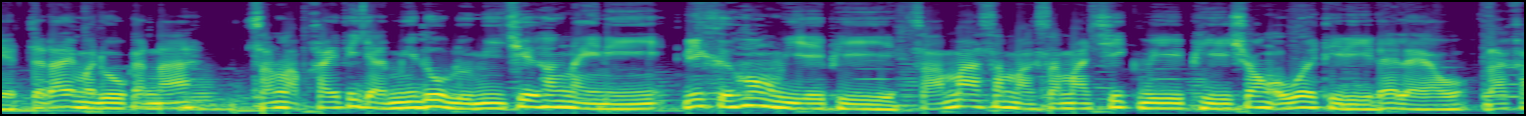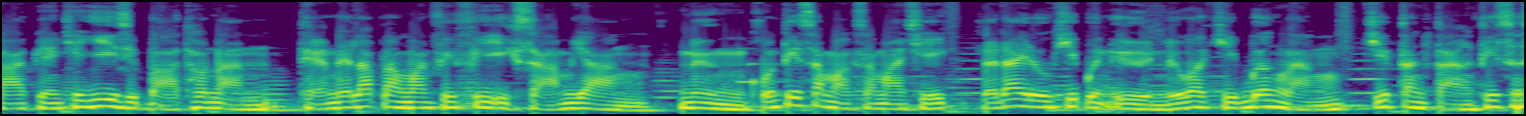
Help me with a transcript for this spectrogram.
ด็ดๆ จะได้มาดูกันนะสำหรับใครที่อยากมีรูปหรือมีชื่อข้างในนี้ นี่คือห้อง VIP สามารถสมัครสมาชิก VIP ช่อง Over TD ได้แล้ว ราคาเพียงแค่ 20 บาทเท่านั้น แถมได้รับรางวัลฟรีๆอีก 3 อย่าง 1. คนที่สมัครสมาชิกจะได้ดูคลิปอื่นๆ หรือว่าคลิปเบื้องหลังคลิปต่างๆ ที่ส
